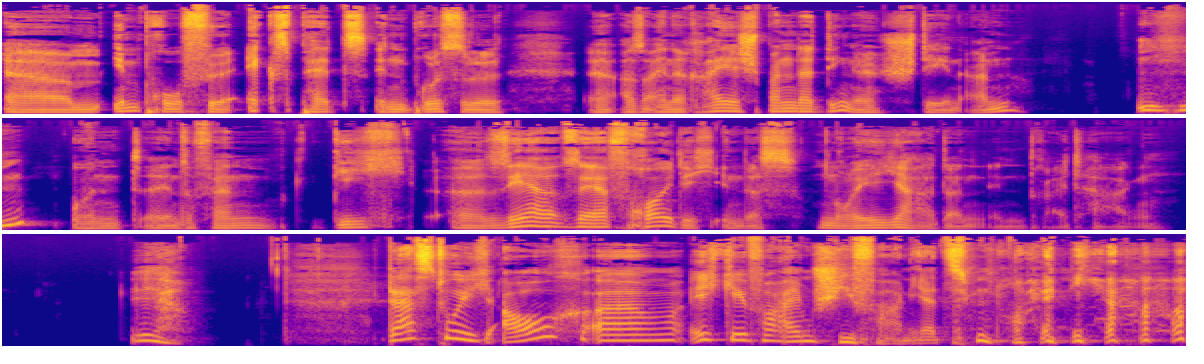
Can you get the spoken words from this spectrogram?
Ähm, Impro für Expats in Brüssel. Äh, also eine Reihe spannender Dinge stehen an. Mhm. Und äh, insofern gehe ich äh, sehr, sehr freudig in das neue Jahr dann in drei Tagen. Ja, das tue ich auch. Ähm, ich gehe vor allem Skifahren jetzt im neuen Jahr.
